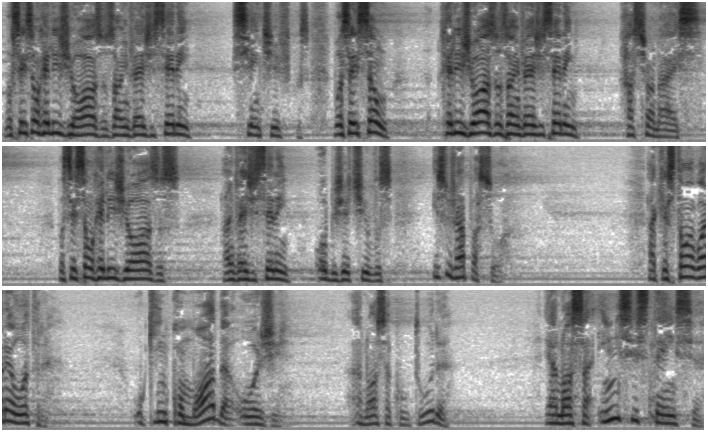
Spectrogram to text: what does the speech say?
vocês são religiosos ao invés de serem científicos. Vocês são religiosos ao invés de serem racionais. Vocês são religiosos ao invés de serem objetivos. Isso já passou. A questão agora é outra. O que incomoda hoje a nossa cultura é a nossa insistência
